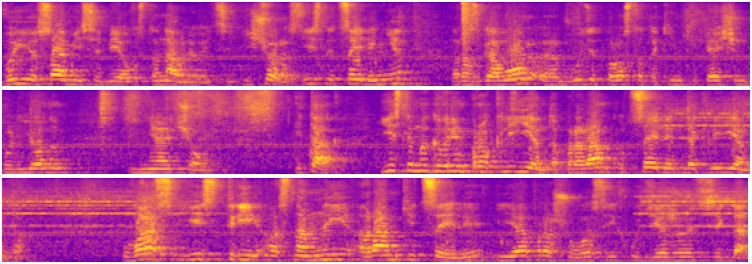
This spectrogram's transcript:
вы ее сами себе устанавливаете. Еще раз, если цели нет, разговор э, будет просто таким кипящим бульоном и ни о чем. Итак, если мы говорим про клиента, про рамку цели для клиента, у вас есть три основные рамки цели, и я прошу вас их удерживать всегда.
